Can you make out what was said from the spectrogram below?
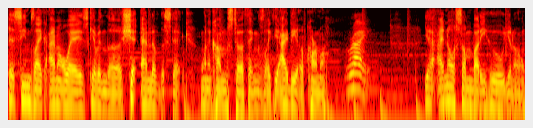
it seems like I'm always given the shit end of the stick when it comes to things like the idea of karma. Right. Yeah, I know somebody who, you know,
